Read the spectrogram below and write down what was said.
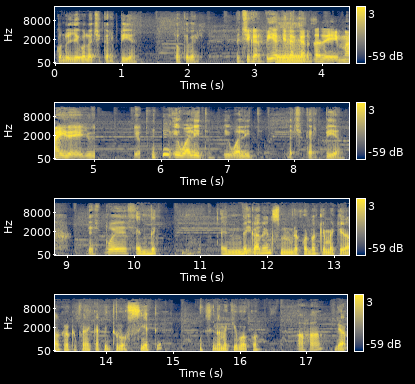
Cuando llegó la chica arpía. Tengo que ver. La chica arpía, que es Eh. la carta de Mai de Yu igualito, igualito. La chica arpía. Después. En, De- en. Decadence, recuerdo que me he quedado, creo que fue en el capítulo 7, si no me equivoco. Ajá. Ya,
